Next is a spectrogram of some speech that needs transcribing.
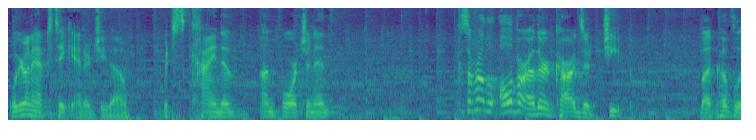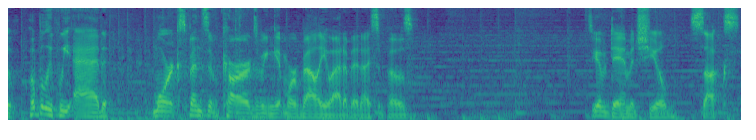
We're gonna have to take energy though, which is kind of unfortunate. Because all of our other cards are cheap, but hopefully, hopefully if we add more expensive cards, we can get more value out of it, I suppose. So you have damage shield, sucks.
